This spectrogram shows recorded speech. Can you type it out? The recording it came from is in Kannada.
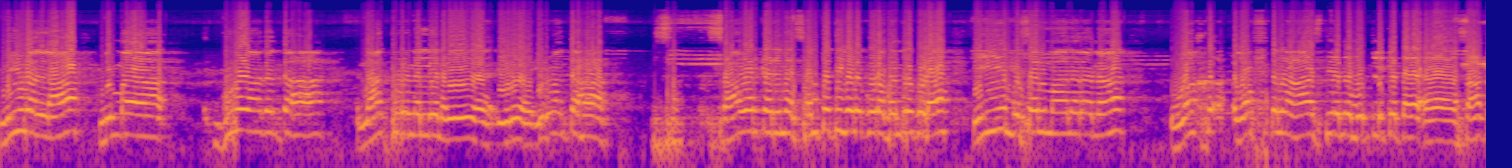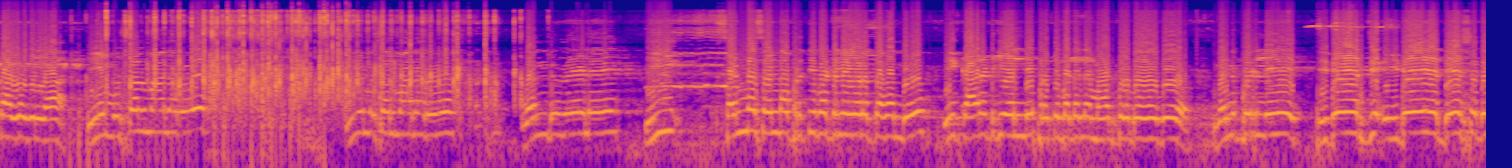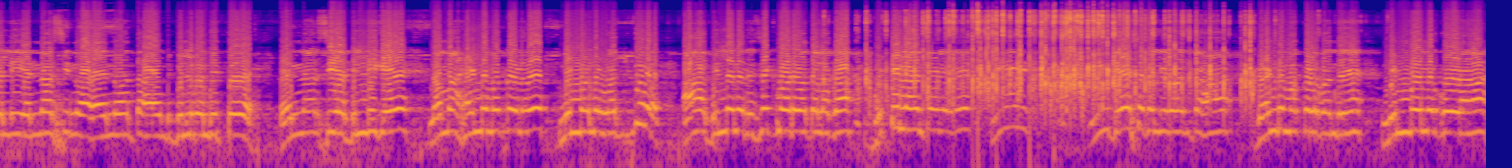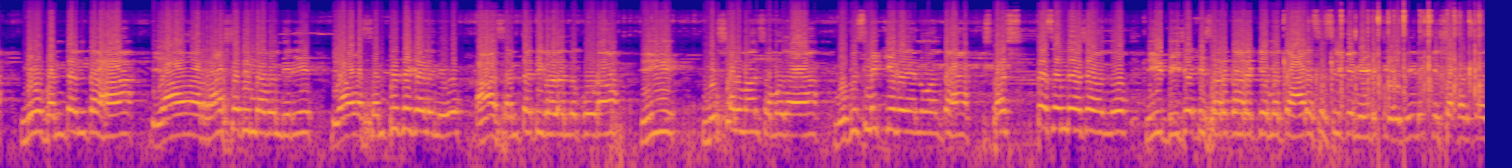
ನೀವಲ್ಲ, ನಿಮ್ಮ ಗುರುವಾದಂತಹ ನಾಗ್ಪುರಿನಲ್ಲಿ ಇರ- ಇರ- ಇರುವಂತಹ ಸಾವರ್ಕರಿನ ಸಂತತಿಗಳು ಕೂಡ ಬಂದ್ರು ಕೂಡ ಈ ಮುಸಲ್ಮಾನರನ್ನ ವಫ್ನ ಆಸ್ತಿಯನ್ನು ಮುಟ್ಲಿಕ್ಕೆ ಸಾಕಾಗೋದಿಲ್ಲ. ಈ ಮುಸಲ್ಮಾನರು ಈ ಮುಸಲ್ಮಾನರು ಒಂದು ವೇಳೆ ಈ ಸಣ್ಣ ಸಣ್ಣ ಪ್ರತಿಭಟನೆಗಳು ತಗೊಂಡು ಈ ಕಾರಟಗಿಯಲ್ಲಿ ಪ್ರತಿಭಟನೆ ಮಾಡ್ತಿರಬಹುದು ನೆನಪಿರ್ಲಿ, ಇದೇ ಇದೇ ದೇಶದಲ್ಲಿ ಎನ್ ಆರ್ ಸಿ ಎನ್ನುವಂತಹ ಒಂದು ಬಿಲ್ ಬಂದಿತ್ತು. ಎನ್ ಆರ್ ಸಿಯ ಬಿಲ್ಲಿಗೆ ನಮ್ಮ ಹೆಣ್ಣು ಮಕ್ಕಳು ನಿಮ್ಮನ್ನು ಒದ್ದು ಆ ಬಿಲ್ ಅನ್ನು ರಿಜೆಕ್ಟ್ ಮಾಡುವ ತಲಕ ಬಿಟ್ಟಿಲ್ಲ ಅಂತ ಹೇಳಿದ್ರೆ ಈ ಈ ದೇಶದಲ್ಲಿರುವಂತಹ ಗಂಡು ಮಕ್ಕಳು ಬಂದ್ರೆ ನಿಮ್ಮನ್ನು ಕೂಡ ನೀವು ಬಂದಂತಹ ಯಾವ ರಾಷ್ಟ್ರದಿಂದ ಬಂದಿರಿ, ಯಾವ ಸಂತತಿಗಳು ನೀವು, ಆ ಸಂತತಿಗಳನ್ನು ಕೂಡ ಈ ಮುಸಲ್ಮಾನ್ ಸಮುದಾಯ ಮುಗಿಸ್ಲಿಕ್ಕಿದೆ ಎನ್ನುವಂತಹ ಸ್ಪಷ್ಟ ಸಂದೇಶವನ್ನು ಈ ಬಿಜೆಪಿ ಸರ್ಕಾರಕ್ಕೆ ಮತ್ತು ಆರ್ ಎಸ್ ಎಸ್ಗೆ ನೀಡಲಿಕ್ಕೆ ಇಷ್ಟಪಡ್ತಾ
